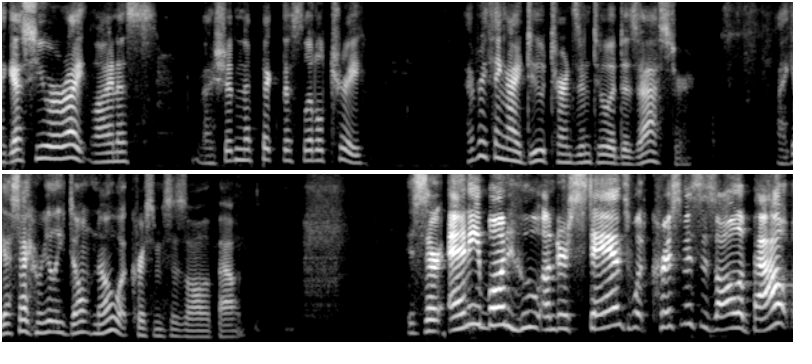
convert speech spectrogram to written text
I guess you were right, Linus. I shouldn't have picked this little tree. Everything I do turns into a disaster. I guess I really don't know what Christmas is all about. Is there anyone who understands what Christmas is all about?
